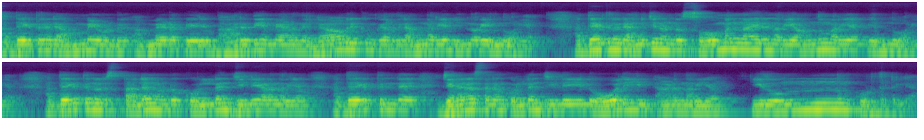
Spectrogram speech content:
അദ്ദേഹത്തിന് ഒരു അമ്മയുണ്ട്. അമ്മയുടെ പേര് ഭാരതി അമ്മയാണെന്ന് എല്ലാവർക്കും കേരളത്തിൽ അന്നറിയാം ഇന്നറിയാം എന്നും അറിയാം. അദ്ദേഹത്തിന് ഒരു അനുജനുണ്ട് സോമൻ നായർ എന്നറിയാം അന്നും അറിയാം എന്നും അറിയാം. അദ്ദേഹത്തിന് ഒരു സ്ഥലമുണ്ട് കൊല്ലം ജില്ലയാണെന്നറിയാം. അദ്ദേഹത്തിന്റെ ജനന സ്ഥലം കൊല്ലം ജില്ലയിൽ ഓലയിൽ ആണെന്നറിയാം. ഇതൊന്നും കൊടുത്തിട്ടില്ല.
